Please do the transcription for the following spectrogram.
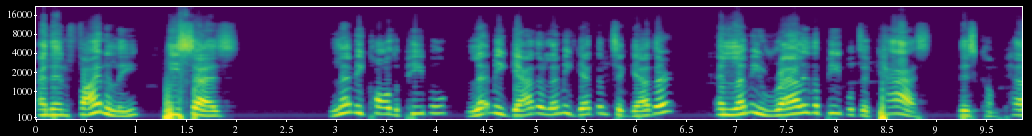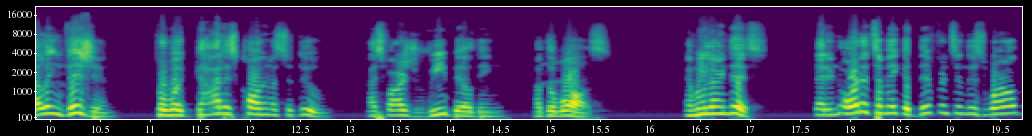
And then finally, he says, let me call the people. Let me gather. Let me get them together. And let me rally the people to cast this compelling vision for what God is calling us to do as far as rebuilding of the walls. And we learned this that in order to make a difference in this world,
